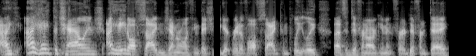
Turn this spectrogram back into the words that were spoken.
I I hate the challenge. I hate offside in general. I think they should get rid of offside completely. That's a different argument for a different day.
